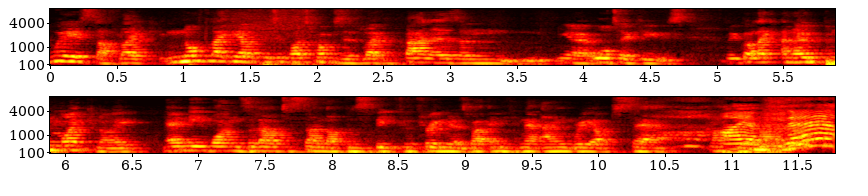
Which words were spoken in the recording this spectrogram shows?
weird stuff, like not like the other political party conferences, like banners and you know auto cues. We've got like an open mic night. Anyone's allowed to stand up and speak for three minutes about anything they're angry, upset. I am there.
